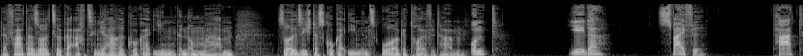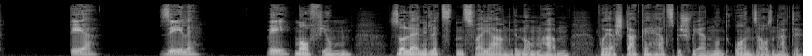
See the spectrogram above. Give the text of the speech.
Der Vater soll circa 18 Jahre Kokain genommen haben, soll sich das Kokain ins Ohr geträufelt haben. Und jeder Zweifel tat der Seele weh. Morphium soll er in den letzten zwei Jahren genommen haben, wo er starke Herzbeschwerden und Ohrensausen hatte.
